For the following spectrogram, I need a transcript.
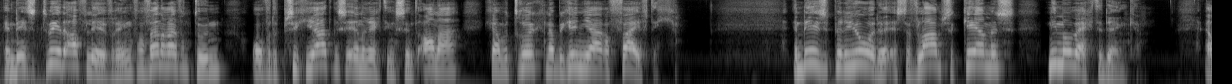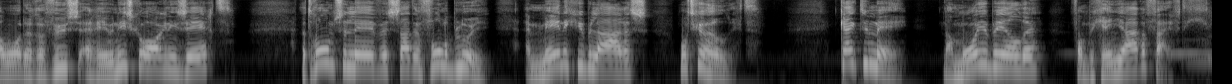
In deze tweede aflevering van Venray van Toen over de psychiatrische inrichting Sint Anna gaan we terug naar begin jaren 50. In deze periode is de Vlaamse kermis niet meer weg te denken. Er worden revues en reunies georganiseerd. Het Roomse leven staat in volle bloei en menig jubilaris wordt gehuldigd. Kijkt u mee naar mooie beelden van begin jaren 50.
